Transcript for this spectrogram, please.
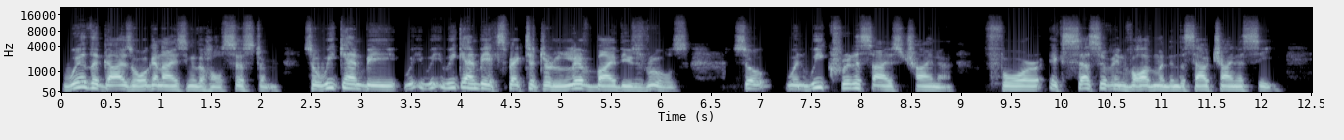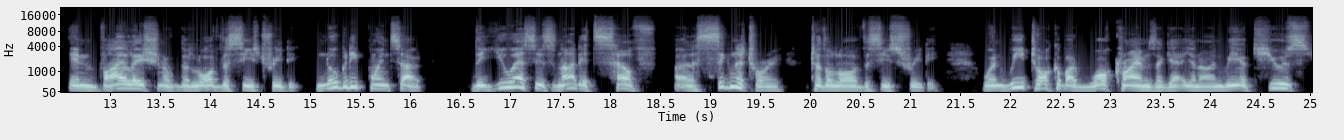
we're the guys organizing the whole system. So we can be we, we, we can be expected to live by these rules. So when we criticize China for excessive involvement in the South China Sea in violation of the Law of the Sea Treaty. Nobody points out the US is not itself a signatory to the Law of the Seas Treaty. When we talk about war crimes again, you know, and we accuse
